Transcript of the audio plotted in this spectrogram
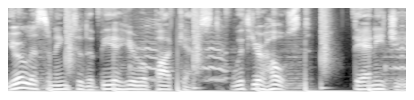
You're listening to the Be a Hero podcast with your host, Danny G.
